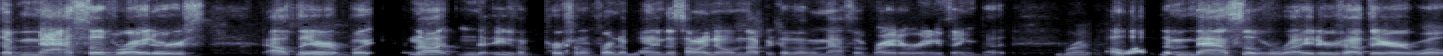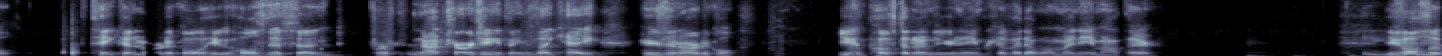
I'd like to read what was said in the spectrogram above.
the massive writers out mm-hmm. there, but not. He's a personal friend of mine. That's how I know him, not because I'm a massive writer or anything, but Right. a lot of the massive writers out there will take an article. He holds this in for not charging anything. He's like, "Hey, here's an article. You can post it under your name because I don't want my name out there." He's also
